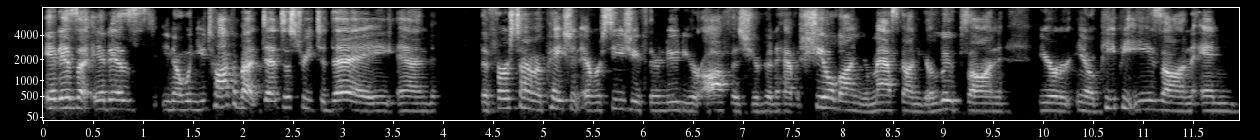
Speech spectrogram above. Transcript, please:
it is a, it is, you know, when you talk about dentistry today and the first time a patient ever sees you, if they're new to your office, you're going to have a shield on, your mask on, your loupes on, your, you know, PPEs on, and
